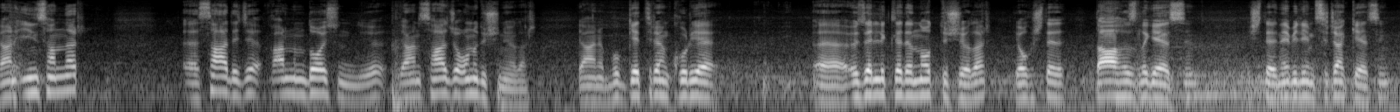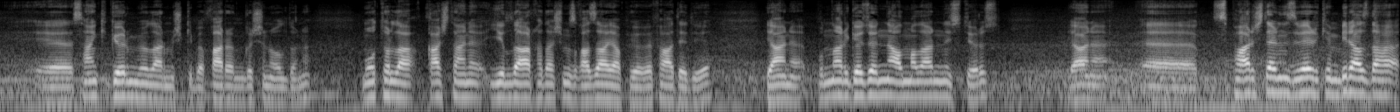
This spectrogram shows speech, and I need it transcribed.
Yani insanlar e, sadece karnım doysun diyor. Yani sadece onu düşünüyorlar. Yani bu getiren kurye e, özellikle de not düşüyorlar. Yok işte daha hızlı gelsin. İşte ne bileyim sıcak gelsin. E, sanki görmüyorlarmış gibi karın kışın olduğunu. Motorla kaç tane yılda arkadaşımız kaza yapıyor, vefat ediyor. Yani bunları göz önüne almalarını istiyoruz. Yani e, siparişlerinizi verirken biraz daha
